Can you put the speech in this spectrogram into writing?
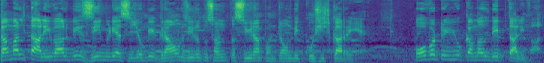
ਕਮਲ ਧਾਲੀਵਾਲ ਵੀ ਜ਼ੀ ਮੀਡੀਆ ਸਹਿਯੋਗੀ ਗਰਾਊਂਡ ਜ਼ੀਰੋ ਤੋਂ ਸਾਨੂੰ ਤਸਵੀਰਾਂ ਪਹੁੰਚਾਉਣ ਦੀ ਕੋਸ਼ਿਸ਼ ਕਰ ਰਹੇ ਹੈ। Over to you Kamaldeep Dhaliwal.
